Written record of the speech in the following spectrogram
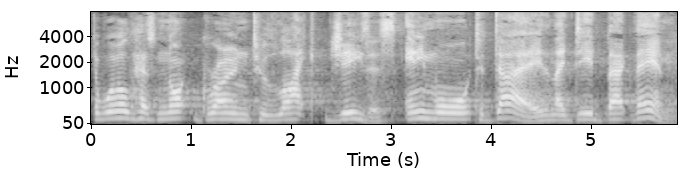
The world has not grown to like Jesus any more today than they did back then.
